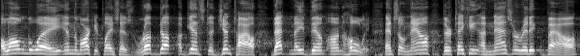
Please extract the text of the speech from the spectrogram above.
along the way in the marketplace has rubbed up against a gentile that made them unholy and so now they're taking a nazaritic vow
